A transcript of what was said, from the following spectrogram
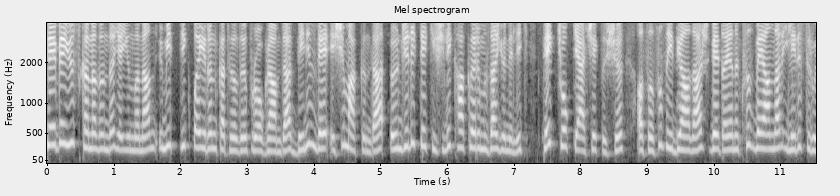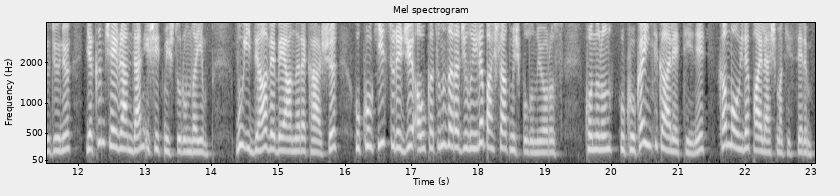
TV100 kanalında yayınlanan Ümit Dikbayır'ın katıldığı programda benim ve eşim hakkında öncelikle kişilik haklarımıza yönelik pek çok gerçek dışı, asılsız iddialar ve dayanıksız beyanlar ileri sürüldüğünü yakın çevremden işitmiş durumdayım. Bu iddia ve beyanlara karşı hukuki süreci avukatımız aracılığıyla başlatmış bulunuyoruz. Konunun hukuka intikal ettiğini kamuoyuyla paylaşmak isterim.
